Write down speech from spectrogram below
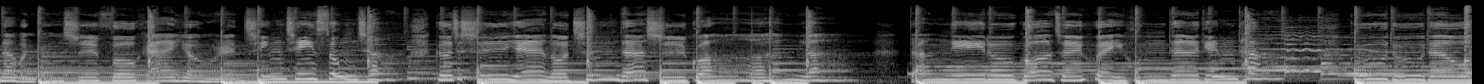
那挽歌是否还有人轻轻诵唱？隔着日夜落成的时光。当你路过最恢宏的殿堂，孤独的我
